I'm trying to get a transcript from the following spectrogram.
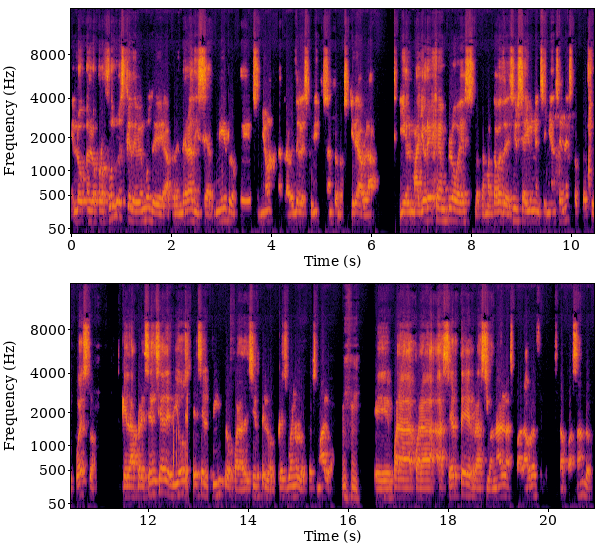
en lo, en lo, profundo es que debemos de aprender a discernir lo que el Señor a través del Espíritu Santo nos quiere hablar. Y el mayor ejemplo es lo que me acabas de decir, si hay una enseñanza en esto, por supuesto, que la presencia de Dios es el filtro para decirte lo que es bueno, lo que es malo, eh, para, para hacerte racional las palabras de lo que está pasando.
